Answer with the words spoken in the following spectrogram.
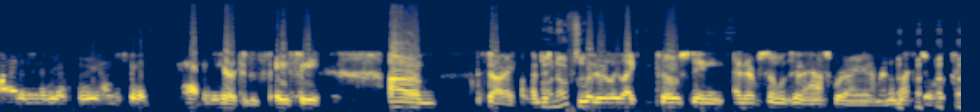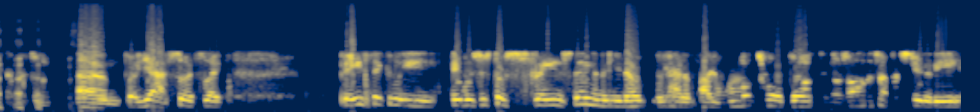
I had an interview at three. I'm just gonna into here because it's AC. Um, sorry, I'm just Oh, no, literally like ghosting, and if someone's gonna ask where I am, and I'm not able to pick up the phone. Um, but yeah, so it's like basically it was just a strange thing and then you know we had a, a world tour booked and there was all this opportunity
